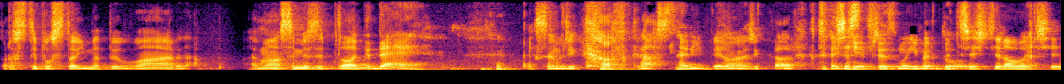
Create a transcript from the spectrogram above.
prostě postavíme pivovár a máma se mi zeptala, kde, tak jsem říkal v krásné lípě, ona říkala, tak to je Přes, přes mojí mrtvou. Třeštila oči.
